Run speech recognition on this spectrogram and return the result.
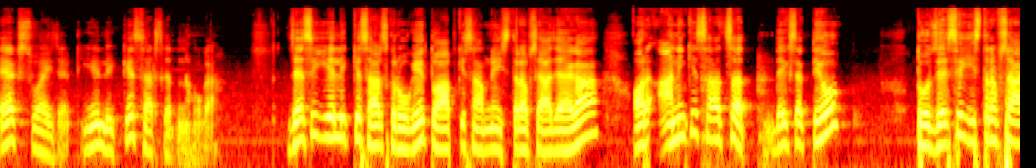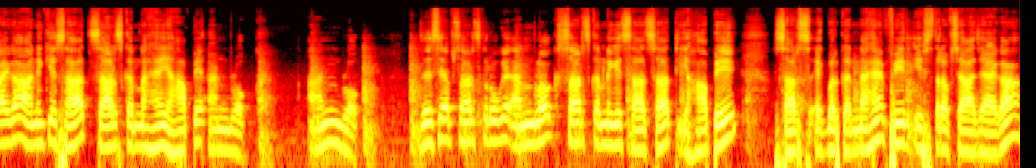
X Y Z ये लिख के सर्च करना होगा। जैसे ये लिख के सर्च करोगे तो आपके सामने इस तरफ़ से आ जाएगा और आने के साथ साथ, देख सकते हो तो जैसे इस तरफ़ से आएगा, आने के साथ सर्च करना है यहाँ पे अनब्लॉक अनब्लॉक जैसे आप सर्च करोगे अनब्लॉक सर्च करने के साथ साथ यहाँ पे सर्च एक बार करना है, फिर इस तरफ़ से आ जाएगा।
